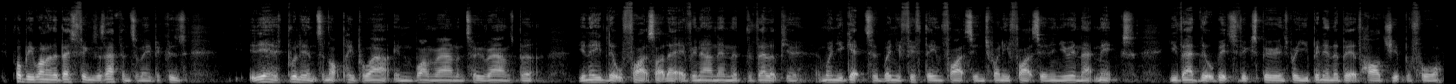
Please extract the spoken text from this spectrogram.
it's probably one of the best things that's happened to me because yeah, it's brilliant to knock people out in one round and two rounds, but you need little fights like that every now and then that develop you. And when you get to when you're 15 fights in, 20 fights in, and you're in that mix, you've had little bits of experience where you've been in a bit of hardship before.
